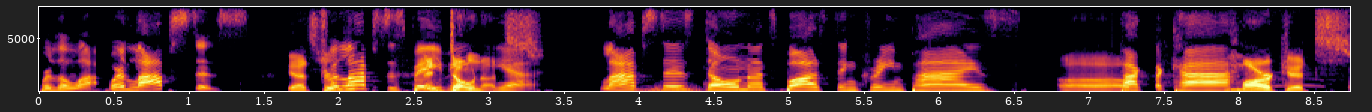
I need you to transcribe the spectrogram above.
We're the la- we're lobsters. yeah, it's true. We're lobsters, baby. donuts. Yeah, lobsters, donuts, Boston cream pies. Uh, Pack the car. markets,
